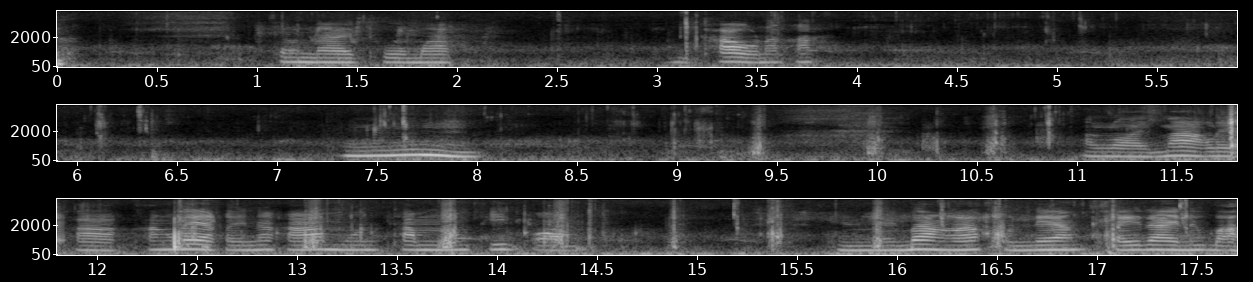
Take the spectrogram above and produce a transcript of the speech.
า กินเลยตอนนายโทรมากินข้าวนะคะ อืม อร่อยมากเลยค่ะ ครั้งแรกเลยนะคะมวนทำน้ำพริกอ่อมเป็นไงบ้างคะขนแดงใช้ได้หรือเปล่า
